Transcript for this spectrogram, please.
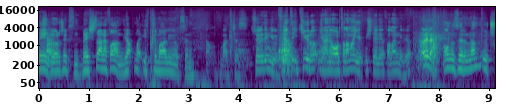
Değil göreceksin. 5 tane falan yapma ihtimalin yok senin. Tamam bakacağız. Söylediğim gibi fiyatı 2 euro yani ortalama 70 TL falan geliyor. Öyle. 10 üzerinden 3.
